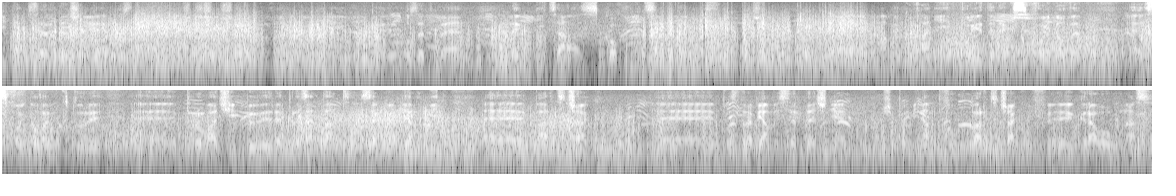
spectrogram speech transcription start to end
Witam serdecznie. Mecz dzisiejszego Legnica z Kochnic. Mamy, kochani, pojedynek z Chojnowem, e, z Chojnowem, który e, prowadzi były reprezentant Zagłębia Lubin, e, Bartczak. Pozdrawiamy serdecznie. Przypominam, dwóch Bartczaków grało u nas.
